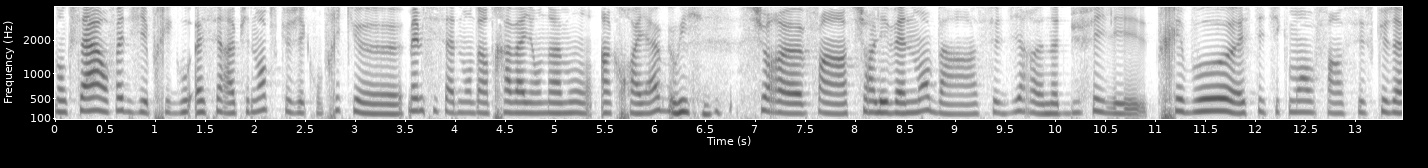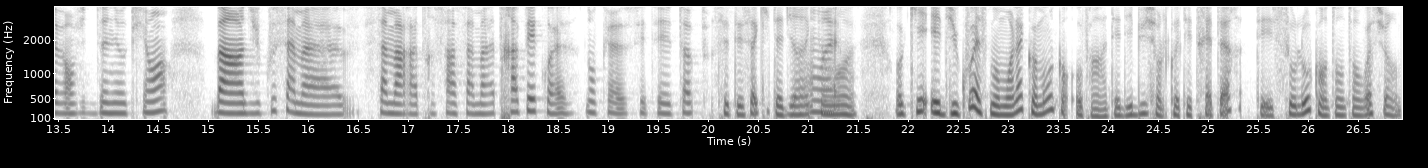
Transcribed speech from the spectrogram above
Donc ça, en fait, j'y ai pris goût assez rapidement parce que j'ai compris que même si ça demandait un travail en amont incroyable, oui. sur, euh, sur l'événement, ben, se dire euh, notre buffet il est très beau esthétiquement, enfin, c'est ce que j'avais envie de donner aux clients ben du coup ça m'a ça m'a enfin ça m'a attrapé quoi. Donc euh, c'était top. C'était ça qui t'a directement euh, ok. Et du coup à ce moment là comment quand, enfin à tes débuts sur le côté traiteur t'es solo quand on t'envoie sur un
